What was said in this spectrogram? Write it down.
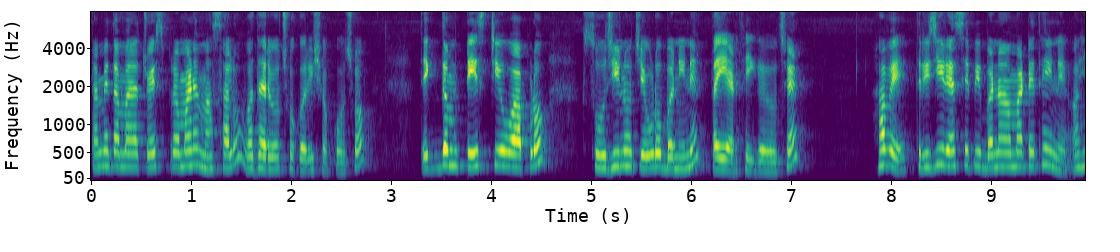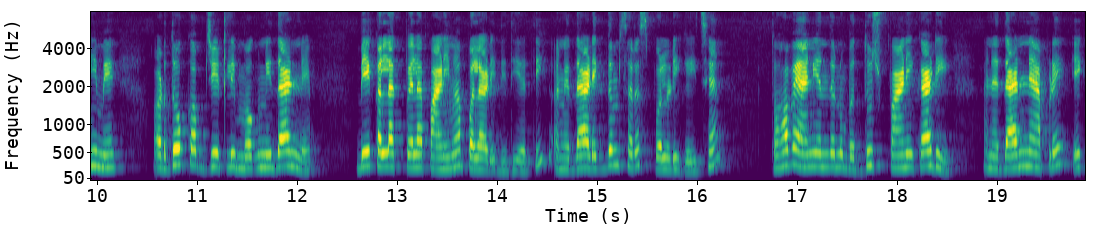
તમે તમારા ચોઈસ પ્રમાણે મસાલો વધારે ઓછો કરી શકો છો. તો એકદમ ટેસ્ટી એવો આપણો સોજીનો ચેવડો બનીને તૈયાર થઈ ગયો છે. હવે ત્રીજી રેસીપી બનાવવા માટે થઈને અહીં મેં અડધો કપ જેટલી મગની દાળને બે કલાક પહેલાં પાણીમાં પલાળી દીધી હતી અને દાળ એકદમ સરસ પલળી ગઈ છે. તો હવે આની અંદરનું બધું જ પાણી કાઢી અને દાળને આપણે એક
